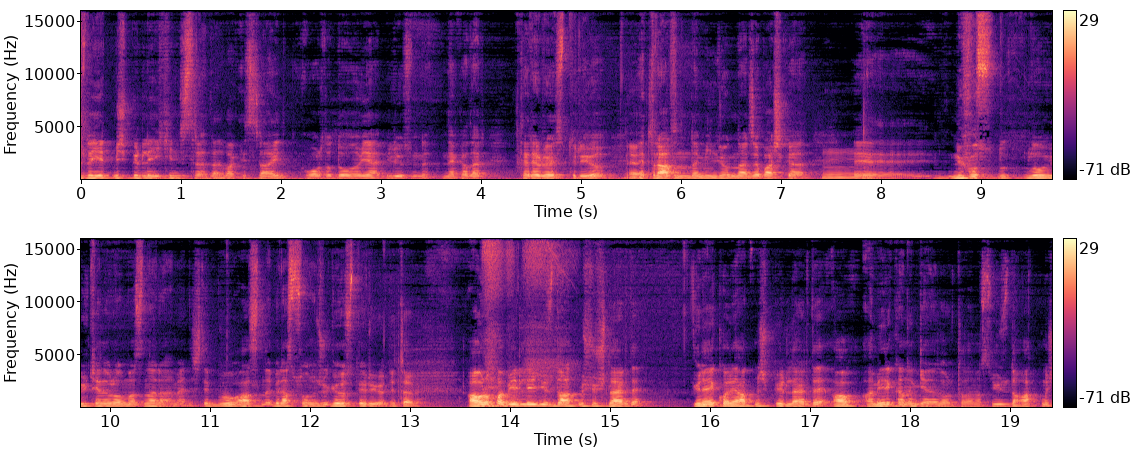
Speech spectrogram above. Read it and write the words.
%71 ile ikinci sırada. Bak İsrail Orta Doğu'ya biliyorsun ne, kadar terör östürüyor. Evet. Etrafında milyonlarca başka e, nüfuslu ülkeler olmasına rağmen işte bu aslında biraz sonucu gösteriyor. E tabi. Avrupa Birliği %63'lerde. Güney Kore 61'lerde. Av- Amerika'nın genel ortalaması %60.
